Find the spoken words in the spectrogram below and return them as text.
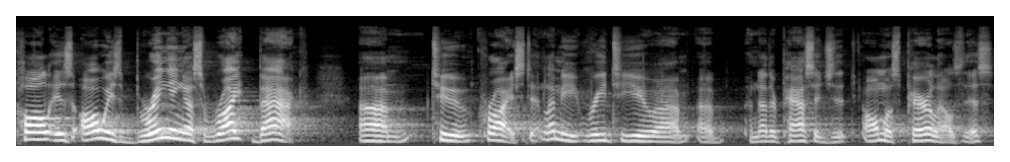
Paul is always bringing us right back um, to Christ. And let me read to you um, a, another passage that almost parallels this.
